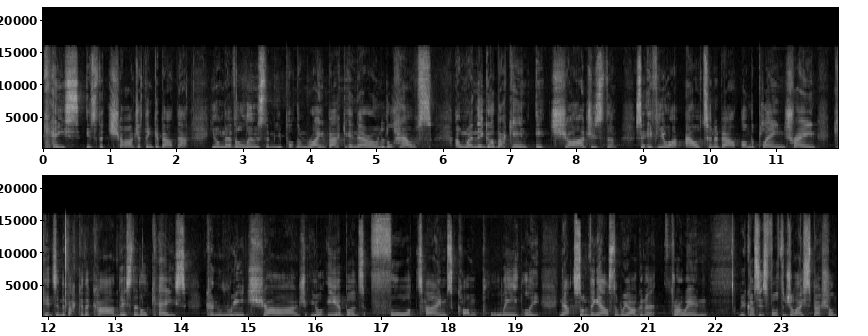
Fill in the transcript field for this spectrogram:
case is the charger, think about that. You'll never lose them. You put them right back in their own little house and when they go back in, it charges them. So if you are out and about on the plane, train, kids in the back of the car, this little case can recharge your earbuds four times completely. Now, something else that we are gonna throw in because it's 4th of July special,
